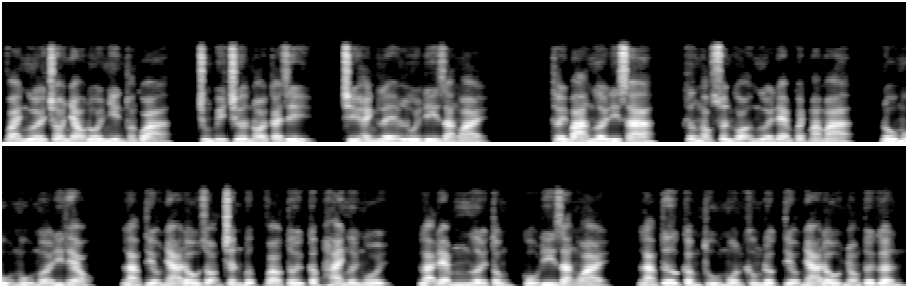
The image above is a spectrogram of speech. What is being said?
Vài người cho nhau đối nhìn thoáng qua, Trung Quy chưa nói cái gì, chỉ hành lễ lui đi ra ngoài. Thấy ba người đi xa, Khương Ngọc Xuân gọi người đem quách ma ma, đỗ mụ mụ mời đi theo, làm tiểu nha đầu dọn chân bước vào tới cấp hai người ngồi, lại đem người tống cổ đi ra ngoài, làm tư cầm thủ môn không được tiểu nha đầu nhóm tới gần.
